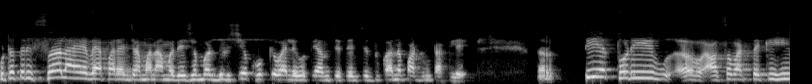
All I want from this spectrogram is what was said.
कुठंतरी सल आहे व्यापाऱ्यांच्या मनामध्ये. शंभर दीडशे खोकेवाले होते आमचे त्यांचे दुकानं पाडून टाकले. तर ती एक थोडी असं वाटतं की ही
